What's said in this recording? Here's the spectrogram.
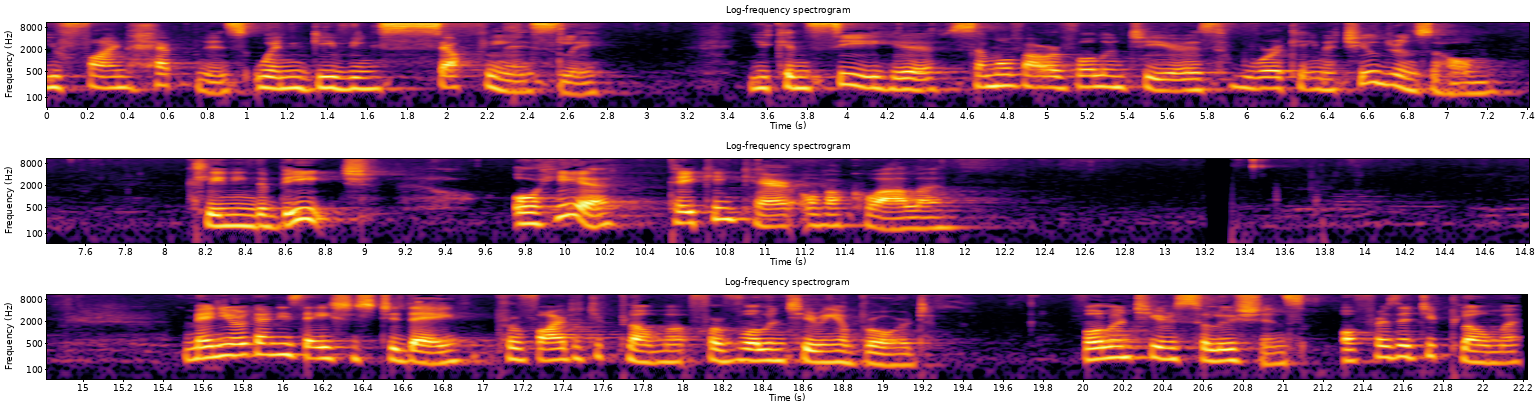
you find happiness when giving selflessly. You can see here some of our volunteers working in a children's home, cleaning the beach, or here taking care of a koala. Many organizations today provide a diploma for volunteering abroad. Volunteering Solutions offers a diploma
